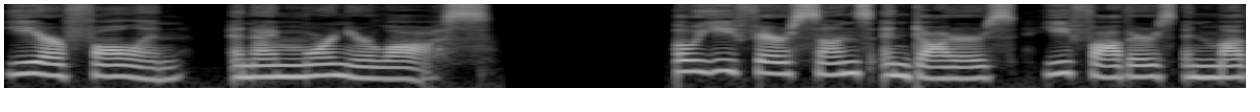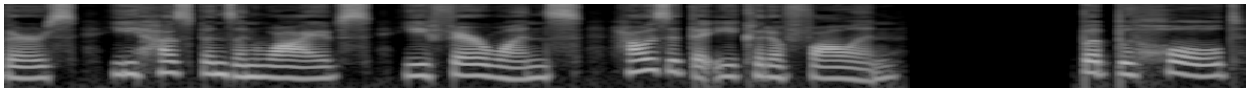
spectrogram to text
ye are fallen, and I mourn your loss. O ye fair sons and daughters, ye fathers and mothers, ye husbands and wives, ye fair ones, how is it that ye could have fallen? But behold,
